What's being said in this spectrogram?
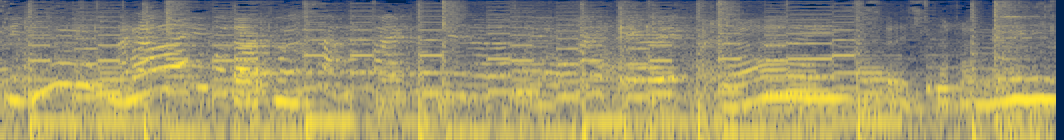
Ayan, may tatlo. Guys, alis na kami.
